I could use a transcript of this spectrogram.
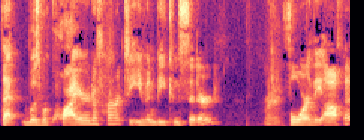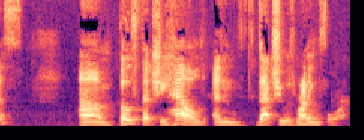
that was required of her to even be considered right. for the office, um, both that she held and that she was running for.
